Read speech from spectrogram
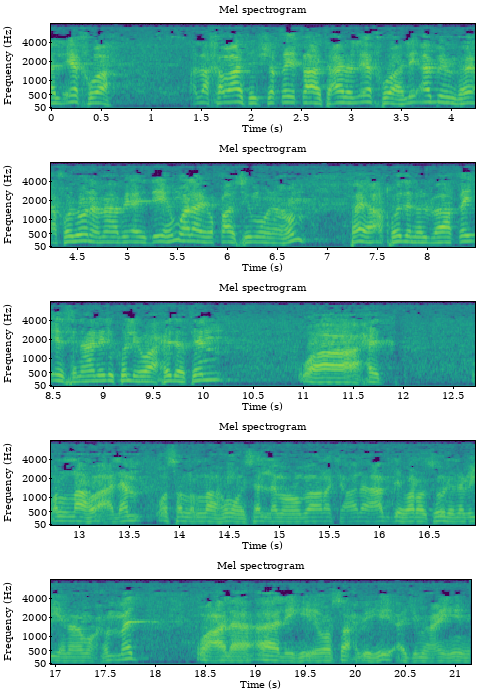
الإخوة الأخوات الشقيقات على الإخوة لأب فيأخذون ما بأيديهم ولا يقاسمونهم فيأخذن الباقي اثنان لكل واحدة واحد. والله أعلم وصلى الله وسلم وبارك على عبده ورسول نبينا محمد وعلى آله وصحبه أجمعين.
